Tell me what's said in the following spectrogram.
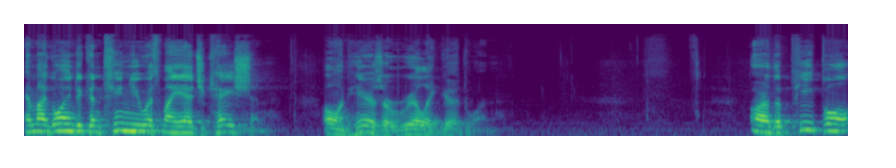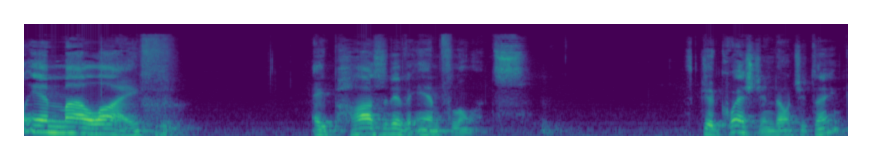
Am I going to continue with my education? Oh, and here's a really good one. Are the people in my life a positive influence? It's a good question, don't you think?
